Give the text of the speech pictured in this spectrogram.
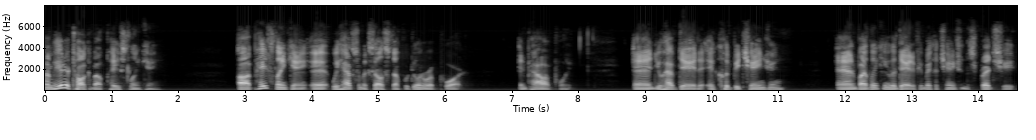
I'm here to talk about paste linking. Uh, paste linking, it, we have some Excel stuff. We're doing a report in PowerPoint. And you have data. It could be changing. And by linking the data, if you make a change in the spreadsheet,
